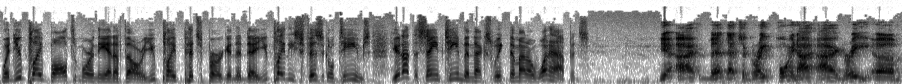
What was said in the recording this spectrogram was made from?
when you play Baltimore in the NFL or you play Pittsburgh in the day. You play these physical teams. You're not the same team the next week, no matter what happens. Yeah, I that, that's a great point. I, I agree. Um,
